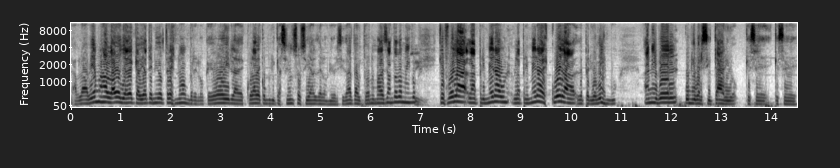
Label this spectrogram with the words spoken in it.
habíamos hablado ya de que había tenido tres nombres, lo que hoy la Escuela de Comunicación Social de la Universidad Autónoma de Santo Domingo, que fue la, primera, la primera escuela de periodismo a nivel universitario que se, que se,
